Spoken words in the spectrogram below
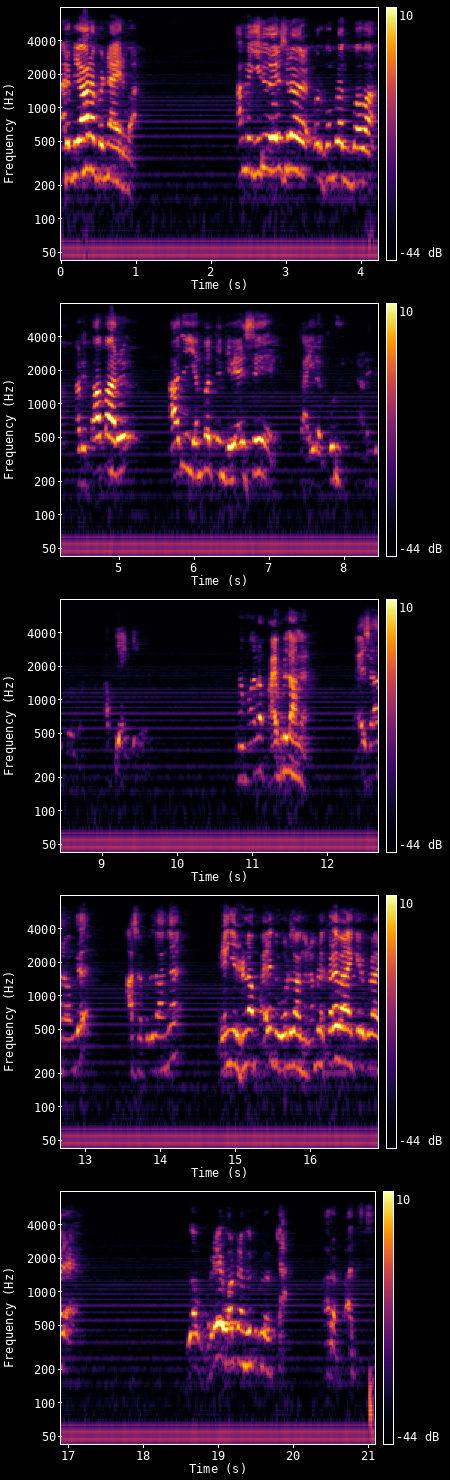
அருமையான பெண்ணாயிருவா. அங்க இருபது வயசுல ஒரு பொம்பளைக்கு போவா. அப்படி பாப்பாரு அது எண்பத்தஞ்சு வயசு கையில குடி நடந்து போவோம் அப்படி ஆக்கிடுவோம் நம்ம எல்லாம் பயப்படுதாங்க. வயசானவங்க ஆசைப்படுதாங்க. இளைஞர்கள்லாம் பயந்து ஓடுதாங்க. நம்மளை கிளம்ப வாங்கிக்கிற கூடாது. இவன் ஒரே ஓட்டம் வீட்டுக்குள்ள விட்டா அவரை பார்த்து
